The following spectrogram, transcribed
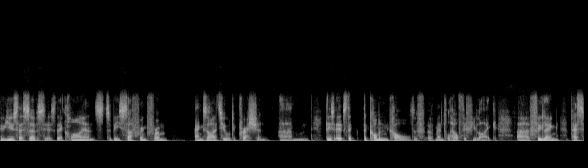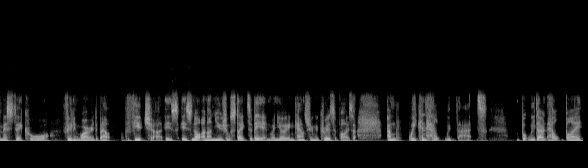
who use their services, their clients, to be suffering from anxiety or depression. Um, it's the, the common cold of, of mental health, if you like, uh, feeling pessimistic or feeling worried about the future is is not an unusual state to be in when you're encountering a careers advisor, and we can help with that, but we don't help by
